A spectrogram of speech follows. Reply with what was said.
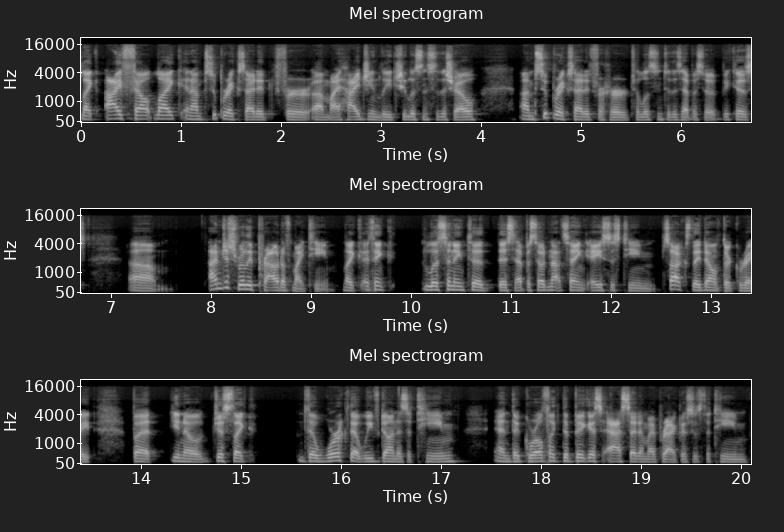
like I felt like, and I'm super excited for uh, my hygiene lead. She listens to the show. I'm super excited for her to listen to this episode because um, I'm just really proud of my team. Like I think listening to this episode, not saying Ace's team sucks, they don't, they're great, but you know, just like the work that we've done as a team and the growth like the biggest asset in my practice is the team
